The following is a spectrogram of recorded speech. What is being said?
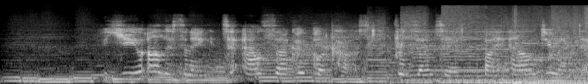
You are listening to El Circo Podcast, presented by El Duende.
